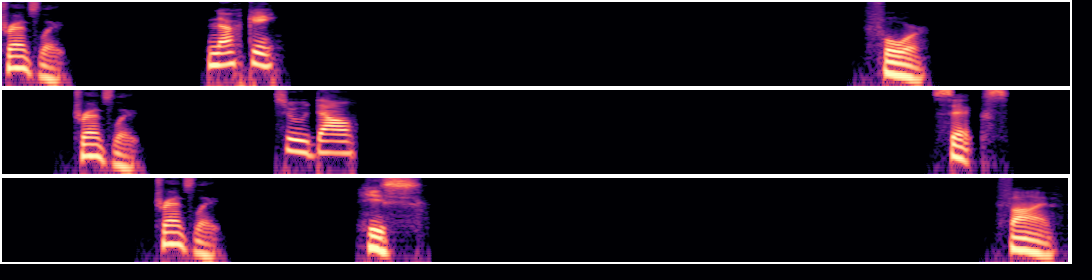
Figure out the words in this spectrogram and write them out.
Translate. Naki. 4. Translate. Sudal. 6. Translate. His. 5.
